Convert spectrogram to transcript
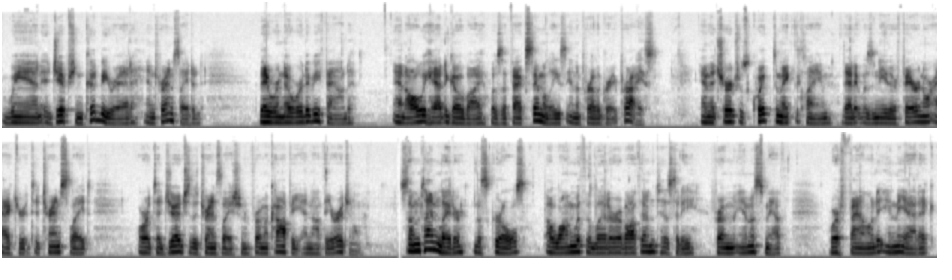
when Egyptian could be read and translated, they were nowhere to be found, and all we had to go by was the facsimiles in the Pearl of Great Price. And the church was quick to make the claim that it was neither fair nor accurate to translate or to judge the translation from a copy and not the original. Some time later, the scrolls, along with the letter of authenticity from Emma Smith, were found in the attic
